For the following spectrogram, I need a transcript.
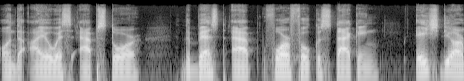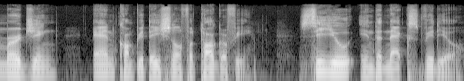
on the iOS App Store, the best app for focus stacking, HDR merging, and computational photography. See you in the next video.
